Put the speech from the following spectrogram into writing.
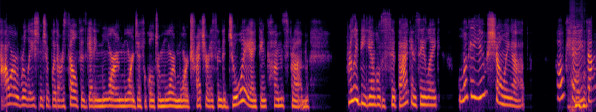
our relationship with ourselves is getting more and more difficult or more and more treacherous. And the joy, I think, comes from really being able to sit back and say, like, look at you showing up. Okay, that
